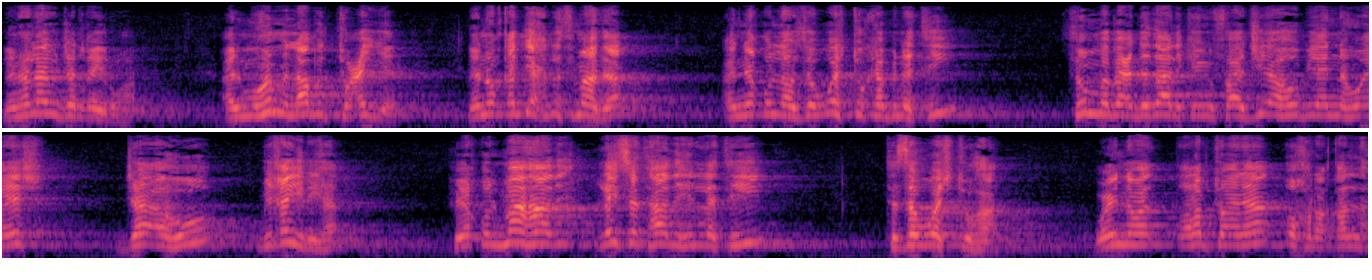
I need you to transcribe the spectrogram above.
لأنها لا يوجد غيرها. المهم لابد تعين. لأنه قد يحدث ماذا؟ أن يقول له زوجتك ابنتي ثم بعد ذلك يفاجئه بأنه إيش؟ جاءه بغيرها. فيقول ما هذه؟ ليست هذه التي تزوجتها. وإنما طلبت أنا أخرى. قال له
